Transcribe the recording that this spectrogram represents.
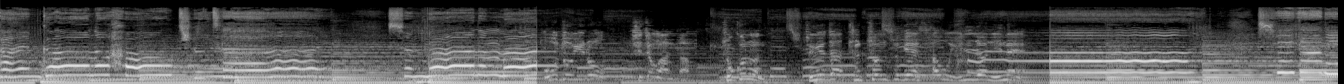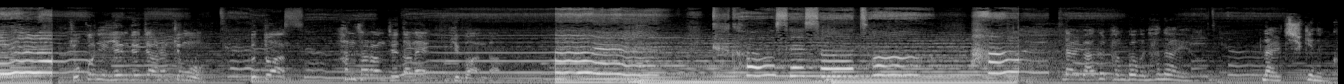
I'm gonna hold you tight. 수많은 말 5도 1호 지정한다. 조건은 증여자 주천숙의 사후 1년 이내 시간이 흘러 조건이 이행되지 않을 경우 그 또한 한 사람 재단에 기부한다. 날 막을 방법은 하나예요. 날 죽이는 거.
